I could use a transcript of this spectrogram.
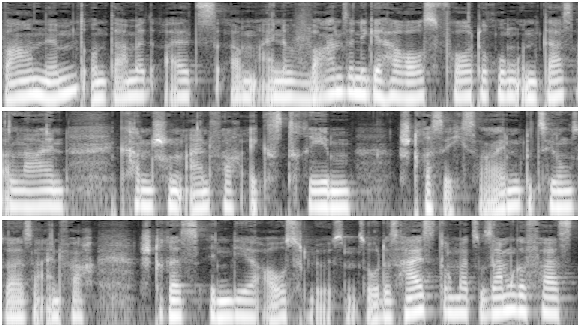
wahrnimmt und damit als ähm, eine wahnsinnige Herausforderung. Und das allein kann schon einfach extrem stressig sein, beziehungsweise einfach Stress in dir auslösen. So, das heißt nochmal zusammengefasst,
